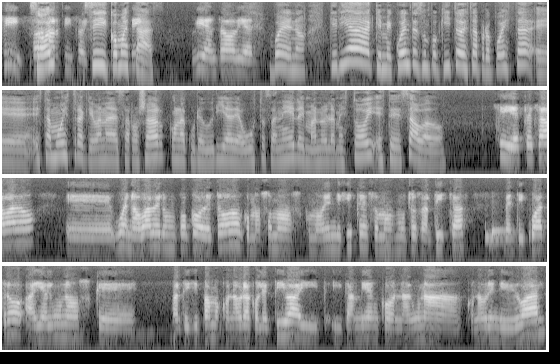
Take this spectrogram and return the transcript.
Sí, soy Sol. Martí, soy. Sí, ¿cómo estás? Bien, todo bien. Bueno, quería que me cuentes un poquito de esta propuesta, eh, esta muestra que van a desarrollar con la curaduría de Augusto Zanella y Manuela Mestoy este sábado. Sí, este sábado, eh, bueno, va a haber un poco de todo, como somos, como bien dijiste, somos muchos artistas, 24, hay algunos que participamos con obra colectiva y, y también con alguna, con obra individual,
